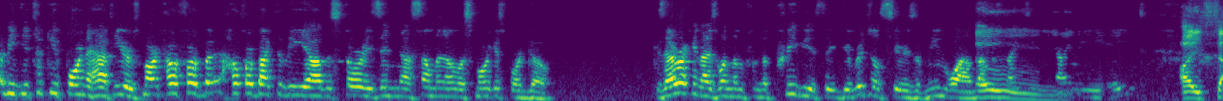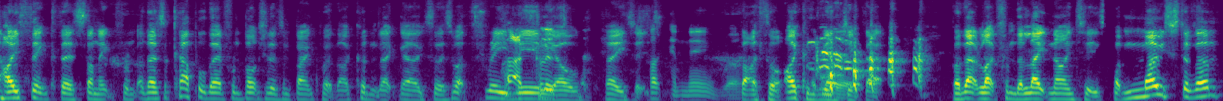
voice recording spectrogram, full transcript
I mean, it took you four and a half years, Mark. How far how far back do the uh, the stories in uh, Salmonella Smorgasbord go? Because I recognize one of them from the previous, the, the original series of Meanwhile. That was Oh. 1998. I th- I think there's something from there's a couple there from Botulism Banquet that I couldn't let go. So there's about three really Botulism. old pages Fucking name, bro. that I thought I could rejig that. But that like from the late nineties. But most of them,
